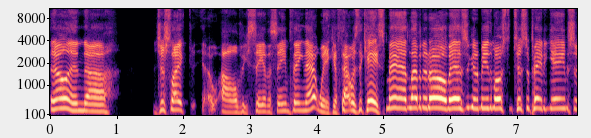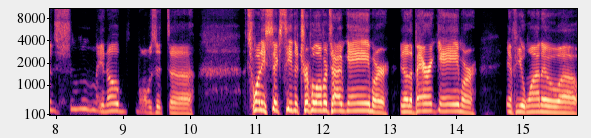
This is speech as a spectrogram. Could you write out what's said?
you know, and, uh, just like I'll be saying the same thing that week. If that was the case, man, 11 and 0, man, this is going to be the most anticipated game since, you know, what was it, uh, 2016, the triple overtime game, or, you know, the Barrett game, or if you want to, uh,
